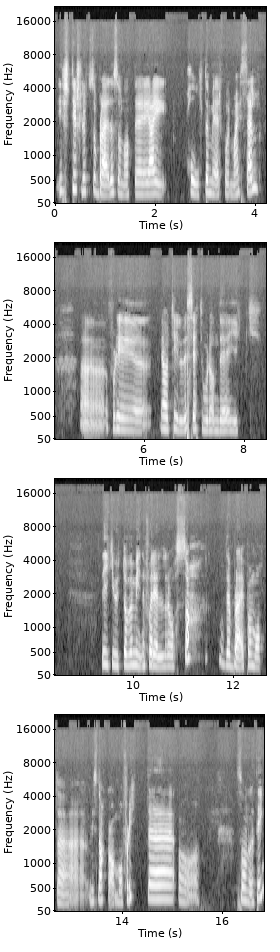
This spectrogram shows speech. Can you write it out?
til slutt så blei det sånn at jeg holdt det mer for meg selv. Uh, fordi jeg har tidligere sett hvordan det gikk Det gikk utover mine foreldre også. Det blei på en måte Vi snakka om å flytte og sånne ting.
